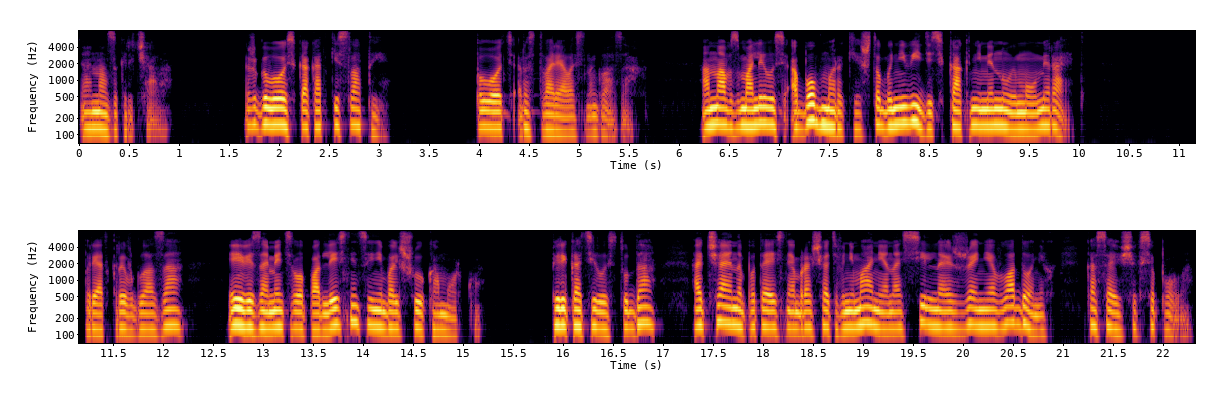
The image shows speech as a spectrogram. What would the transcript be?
Она закричала. Жглось, как от кислоты. Плоть растворялась на глазах. Она взмолилась об обмороке, чтобы не видеть, как неминуемо умирает. Приоткрыв глаза, Эви заметила под лестницей небольшую коморку — перекатилась туда, отчаянно пытаясь не обращать внимания на сильное жжение в ладонях, касающихся пола.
